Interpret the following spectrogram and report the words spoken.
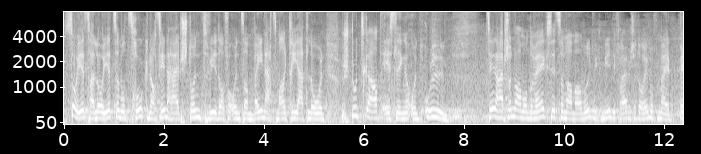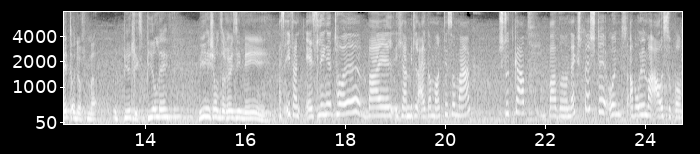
So, jetzt hallo, jetzt sind wir zurück nach 10,5 Stunden wieder für unserem Weihnachtsmarkt-Triathlon Stuttgart, Esslingen und Ulm. 10,5 Stunden waren wir unterwegs, jetzt sind wir aber wirklich mit. Ich freue mich schon daheim auf mein Bett und auf mein bierliches Bierle. Wie ist unser Resümee? Also ich fand Esslingen toll, weil ich ja Mittelaltermärkte so mag. Stuttgart war der nächstbeste und aber Ulm war auch super.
